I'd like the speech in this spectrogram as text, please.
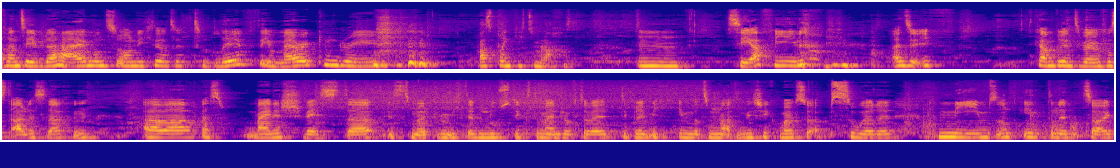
Fahren sie wieder heim und so? Und ich so, to live the American dream. Was bringt dich zum Lachen? Sehr viel. Also ich kann prinzipiell fast alles lachen. Aber was meine Schwester ist zum Beispiel für mich der lustigste Mensch auf der Welt. Die bringt mich immer zum Lachen. Die schickt mir auch so absurde Memes und Internetzeug.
